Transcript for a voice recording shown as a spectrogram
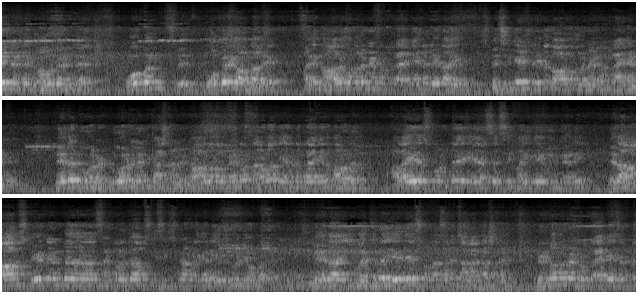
ఏంటంటే గ్రౌండ్ అంటే ఓపెన్ ఓపెన్గా ఉండాలి. అది నాలుగు వందల మీటర్ ట్రాక్ అయినా లేదా స్పెసిఫికేషన్ అయితే నాలుగు వందల మీటర్ ట్రాక్ అండి. లేదా టూ హండ్రెడ్ టూ హండ్రెడ్ అంటే కష్టం అండి. నాలుగు వందల మీటర్ తర్వాత ఎంత ట్రాక్ అయినా పర్వాలేదు. అలా వేసుకుంటే ఏ ఎస్ఎస్సి ఫైవ్ కేఎం కానీ లేదా ఆల్ స్టేట్ అండ్ సెంట్రల్ జాబ్స్కి శిక్షణ సిక్స్టీన్ హండ్రెడ్ కానీ ఎలిజిబిలిటీ ఉంటుంది లేదా ఈ మధ్యలో ఏది వేసుకున్నా సరే చాలా కష్టమే రెండు వందల మీటర్ ట్రాక్ వేసారంటే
